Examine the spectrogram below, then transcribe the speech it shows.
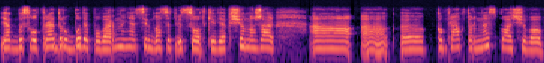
якби солтрейдеру буде повернення цих 20%. Якщо, на жаль, е, контрактор не сплачував,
